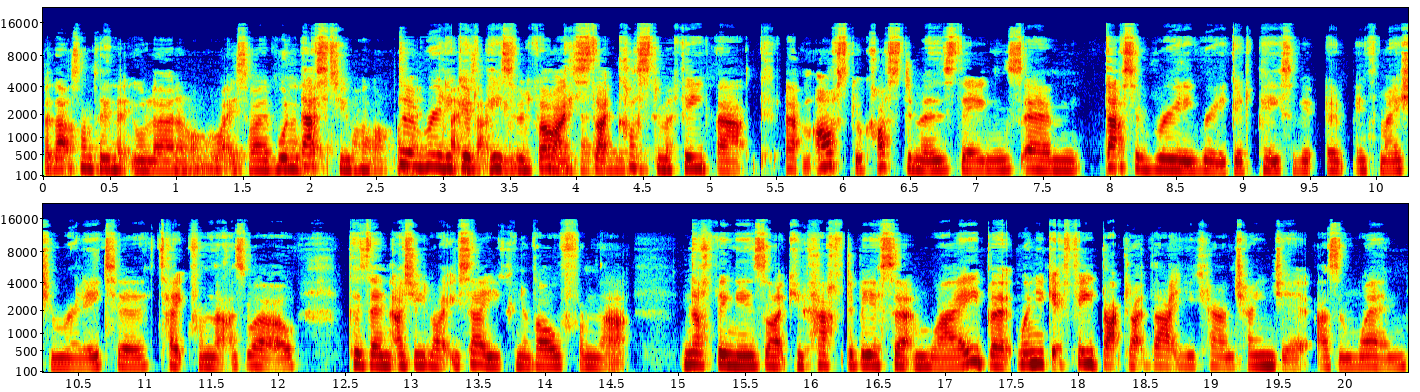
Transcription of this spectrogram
but that's something that you'll learn along the way. So I wouldn't that's get too hung up. on a really good exactly piece of advice, like customer feedback. Um, ask your customers things. Um, that's a really really good piece of, of information really to take from that as well, because then as you like you say, you can evolve from that nothing is like you have to be a certain way but when you get feedback like that you can change it as and when.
